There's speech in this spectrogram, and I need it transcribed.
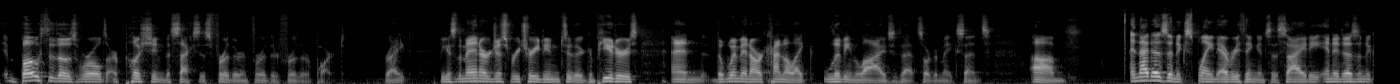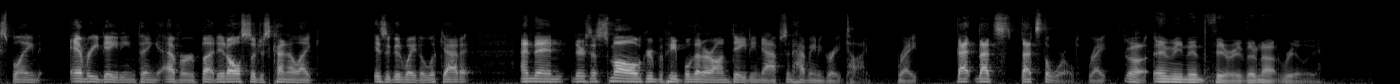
both of those worlds are pushing the sexes further and further further apart, right? Because the men are just retreating into their computers and the women are kind of like living lives if that sort of makes sense. Um, and that doesn't explain everything in society and it doesn't explain every dating thing ever but it also just kind of like is a good way to look at it and then there's a small group of people that are on dating apps and having a great time right that that's that's the world right Uh, I mean, in theory, they're not really.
